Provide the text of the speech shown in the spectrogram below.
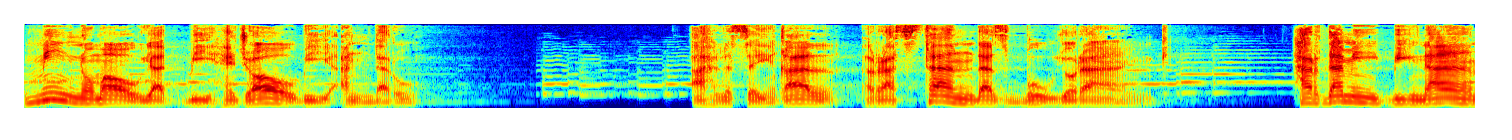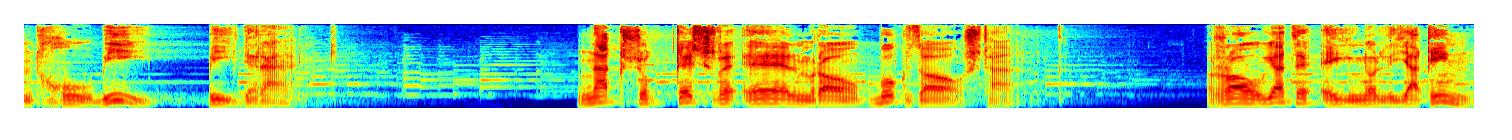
می نماید بی حجابی اندرو اهل صیقل رسته اند از بوی و رنگ هر دمی بینند خوبی بی درنگ. نقش و قشر علم را بگذاشتند. رایت عین الیقین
